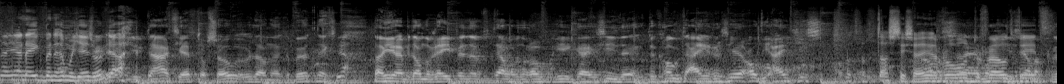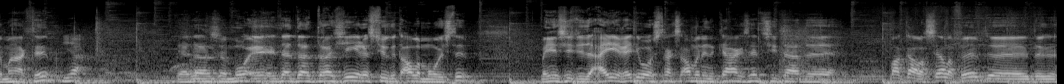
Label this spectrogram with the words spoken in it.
Nee, ja, nee, ik ben het helemaal eens hoor. Ja. Als je een taartje hebt of zo, dan uh, gebeurt niks. Ja. Nou, hier heb je dan de reep en dan vertellen we erover. Hier kan je zien de, de grote eieren, zie je, al die eitjes. Wat fantastisch, hè? Rood, uh, rood, wit. zelf gemaakt, hè? Ja. Ja, dat is een mooi. Eh, dat, dat drageren is natuurlijk het allermooiste. Maar hier ziet u de eieren, die worden straks allemaal in elkaar gezet. Je ziet daar de. Pak alles zelf, hè? De, de,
